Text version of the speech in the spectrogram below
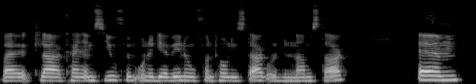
weil klar, kein MCU-Film ohne die Erwähnung von Tony Stark oder dem Namen Stark. Ähm,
